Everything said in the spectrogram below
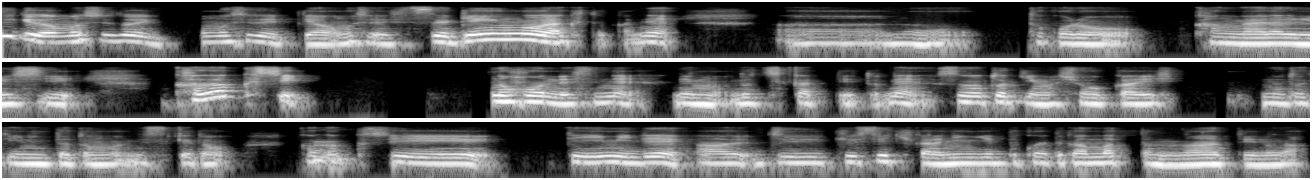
いけど面白い、面白いって面白いです。言語学とかね、あの、ところを考えられるし、科学史の本ですね。でも、どっちかっていうとね、その時も紹介の時に言ったと思うんですけど、科学史っていう意味で、あ19世紀から人間ってこうやって頑張ったんだなっていうのが、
